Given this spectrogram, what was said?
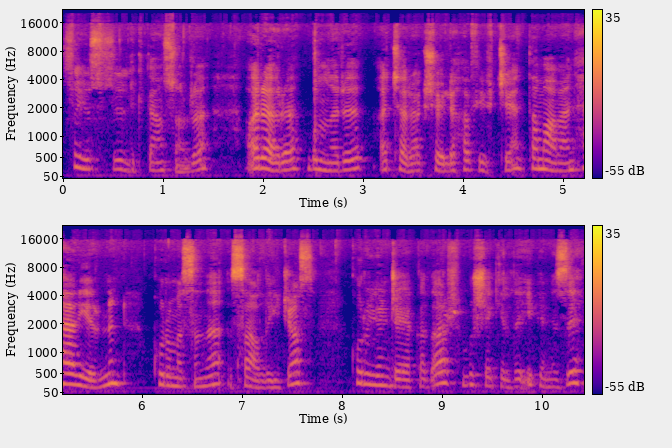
Suyu süzüldükten sonra ara ara bunları açarak şöyle hafifçe tamamen her yerinin kurumasını sağlayacağız. Kuruyuncaya kadar bu şekilde ipimizi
